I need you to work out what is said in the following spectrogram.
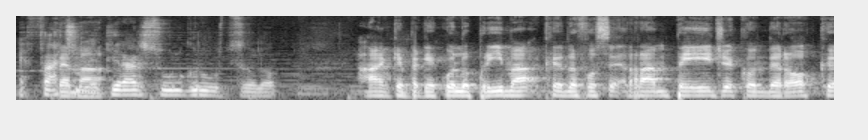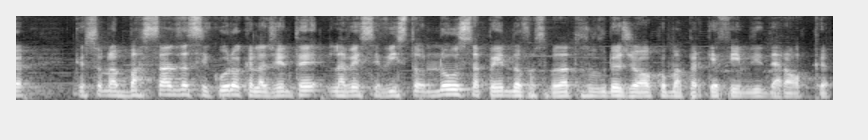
è facile Beh, ma... tirar su il gruzzolo. Anche perché quello prima credo fosse Rampage con The Rock, che sono abbastanza sicuro che la gente l'avesse visto non sapendo fosse basato sul videogioco, ma perché film di The Rock.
